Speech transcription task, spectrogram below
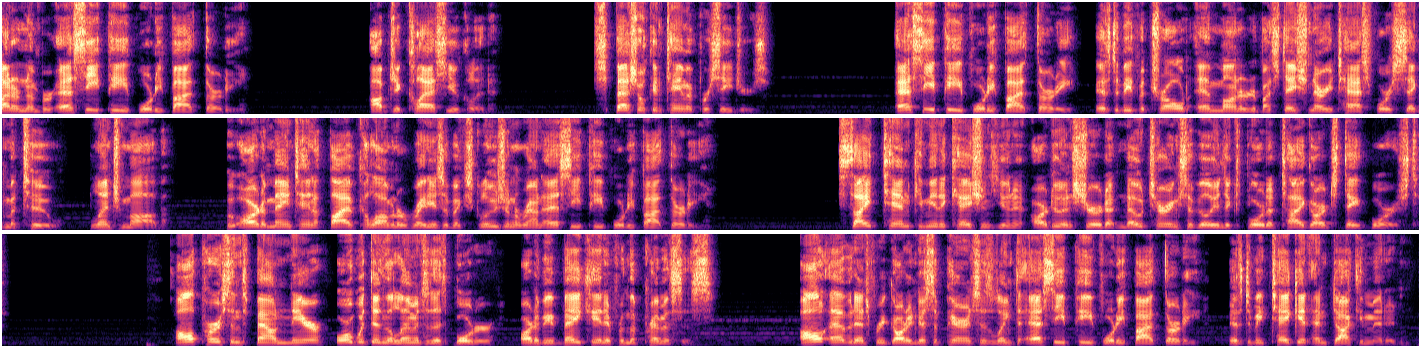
Item Number SCP-4530 Object Class Euclid Special Containment Procedures SCP-4530 is to be patrolled and monitored by Stationary Task Force Sigma-2 Lynch Mob, who are to maintain a 5 km radius of exclusion around SCP-4530. Site-10 Communications Unit are to ensure that no touring civilians explore the Tygarts State Forest. All persons found near or within the limits of this border are to be vacated from the premises. All evidence regarding disappearances linked to SCP-4530 is to be taken and documented.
